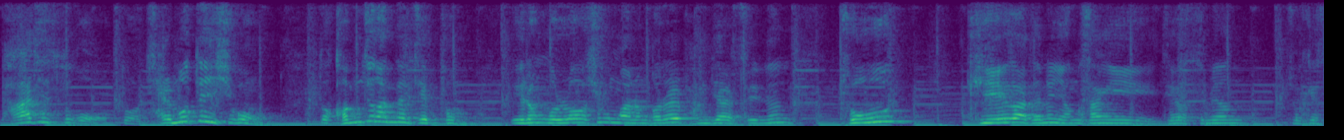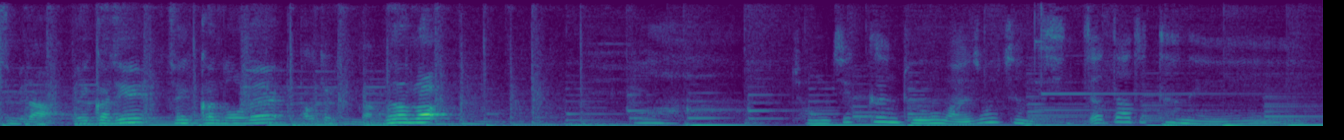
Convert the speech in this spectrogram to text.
바가지 쓰고 또 잘못된 시공 또 검증 안 된 제품 이런 걸로 시공하는 거를 방지할 수 있는 좋은 기회가 되는 영상이 되었으면 좋겠습니다. 여기까지 정직한 도움의 박대표입니다. 감사합니다. 정직한 도움 완성창 진짜 따뜻하네.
